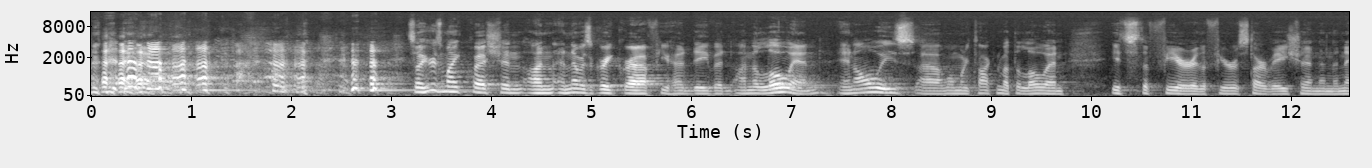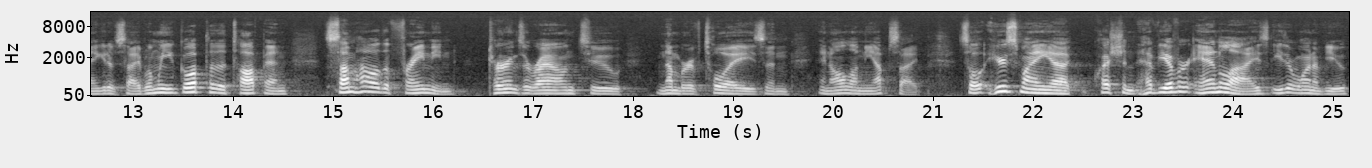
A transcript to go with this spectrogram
So here's my question on, and that was a great graph you had, David, on the low end, and always, uh, when we're talking about the low end, it's the fear, the fear of starvation and the negative side. When we go up to the top end, somehow the framing turns around to number of toys and, and all on the upside. So here's my uh, question. Have you ever analyzed, either one of you,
